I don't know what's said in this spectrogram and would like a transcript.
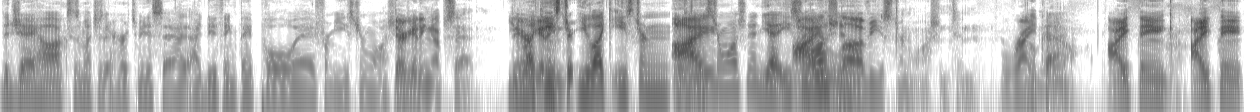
the Jayhawks, as much as it hurts me to say, I, I do think they pull away from Eastern Washington. They're getting upset. You like getting, Eastern? You like Eastern? I- Eastern Washington? Yeah, Eastern I Washington. I love Eastern Washington right Okay. now. I think I think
